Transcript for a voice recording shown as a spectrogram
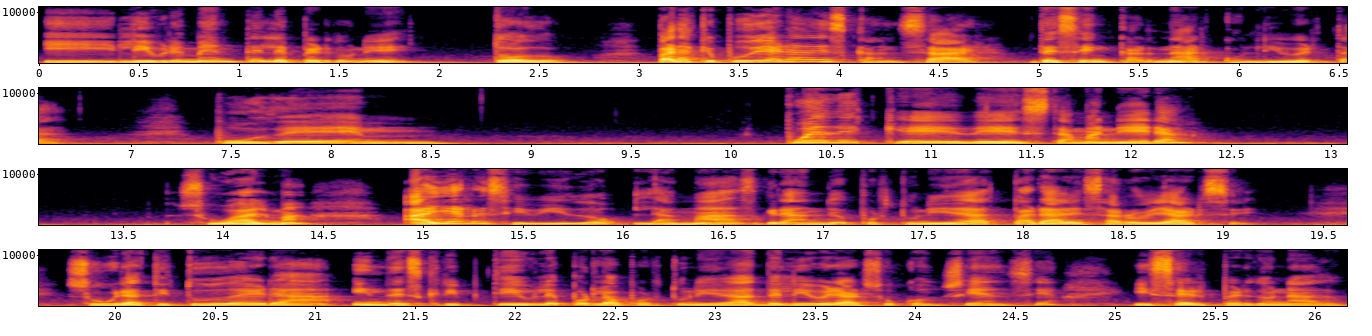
y libremente le perdoné todo, para que pudiera descansar, desencarnar con libertad. Pude... Mm, puede que de esta manera su alma haya recibido la más grande oportunidad para desarrollarse su gratitud era indescriptible por la oportunidad de liberar su conciencia y ser perdonado.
